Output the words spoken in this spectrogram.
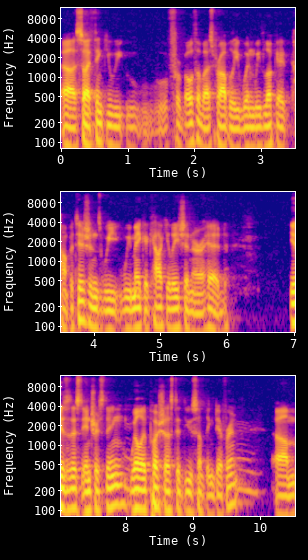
Uh, so I think you, we- for both of us probably, when we look at competitions, we, we make a calculation in our head. Is this interesting? Will it push us to do something different? Um,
